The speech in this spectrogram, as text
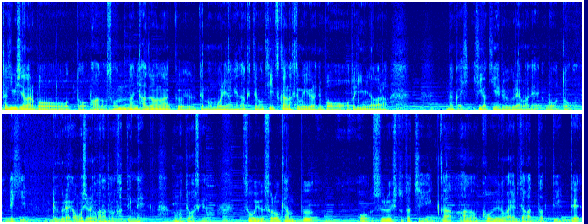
焚き火しながらぼーっとあのそんなに弾まなくても盛り上げなくても気使わなくてもいいぐらいでぼーっと火見ながらなんか火が消えるぐらいまでぼーっとできるぐらいが面白いのかなとか勝手にね思ってますけど。そういうソロキャンプをする人たちがあのこういうのがやりたかったって言って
